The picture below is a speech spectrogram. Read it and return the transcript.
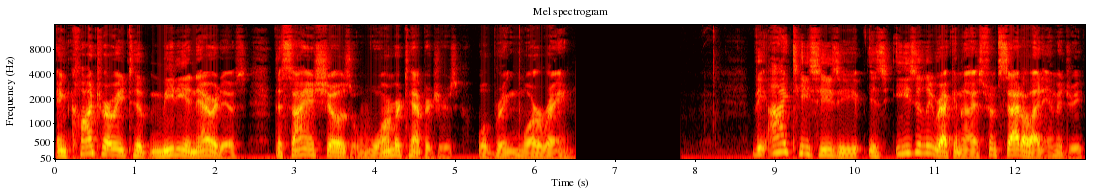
And contrary to media narratives, the science shows warmer temperatures will bring more rain. The ITCZ is easily recognized from satellite imagery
